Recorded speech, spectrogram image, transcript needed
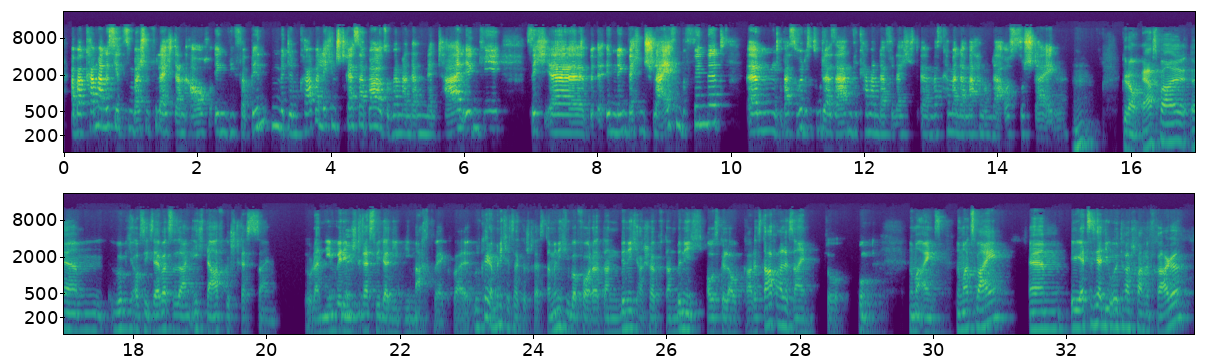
Aber kann man das jetzt zum Beispiel vielleicht dann auch irgendwie verbinden mit dem körperlichen Stressabbau? Also wenn man dann mental irgendwie sich äh, in irgendwelchen Schleifen befindet, ähm, was würdest du da sagen? Wie kann man da vielleicht, äh, was kann man da machen, um da auszusteigen? Mhm. Genau, erstmal ähm, wirklich auf sich selber zu sagen, ich darf gestresst sein. So, dann nehmen wir dem mhm. Stress wieder die, die Macht weg, weil, okay, dann bin ich jetzt halt gestresst, dann bin ich überfordert, dann bin ich erschöpft, dann bin ich ausgelaugt gerade. Es darf alles sein. So, Punkt. Nummer eins. Nummer zwei, ähm, jetzt ist ja die ultra spannende Frage.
